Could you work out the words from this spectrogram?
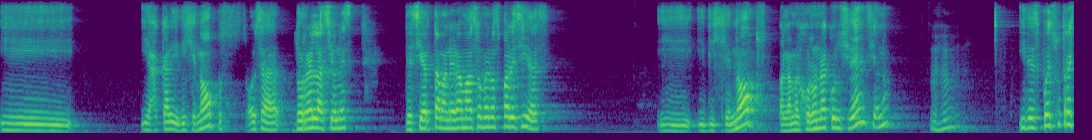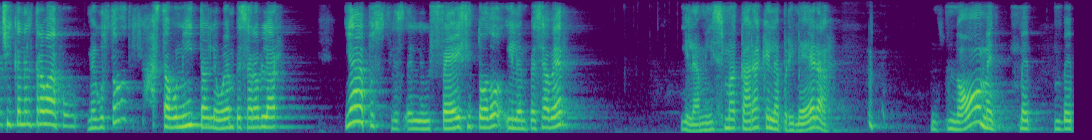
Y, y acá le dije, no, pues, o sea, dos relaciones de cierta manera más o menos parecidas. Y, y dije, no, pues, a lo mejor una coincidencia, ¿no? Ujú. Y después otra chica en el trabajo me gustó, dije, ah, está bonita, le voy a empezar a hablar. Ya, pues les- el, Face y todo, y la empecé a ver. Y la misma cara que la primera. No, me, me, me-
